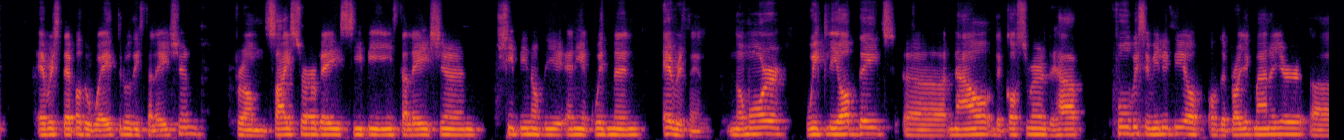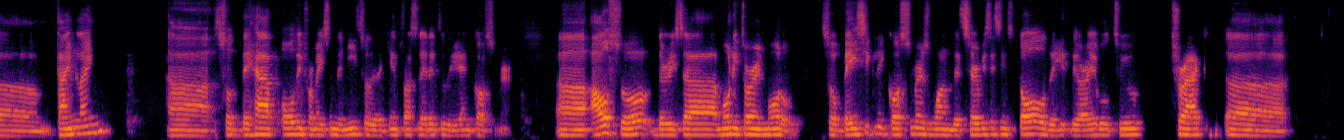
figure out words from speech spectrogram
every step of the way through the installation from site survey, CPE installation, shipping of the any equipment, everything. No more weekly updates. Uh, now the customer, they have full visibility of, of the project manager um, timeline. Uh, so they have all the information they need so that they can translate it to the end customer. Uh, also, there is a monitoring model. So basically customers, when the service is installed, they, they are able to track uh,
